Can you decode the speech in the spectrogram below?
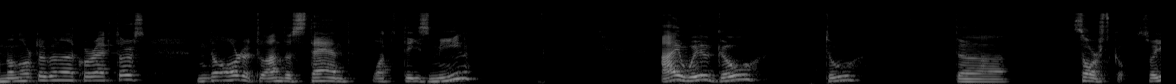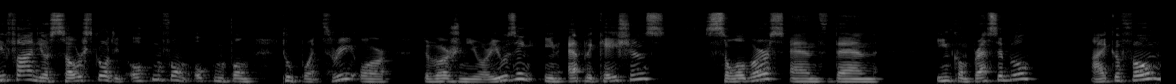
non-orthogonal correctors. In order to understand what these mean, I will go to the source code. So you find your source code in OpenFOAM, OpenFOAM 2.3 or the version you are using in applications, solvers, and then incompressible, icofoam,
